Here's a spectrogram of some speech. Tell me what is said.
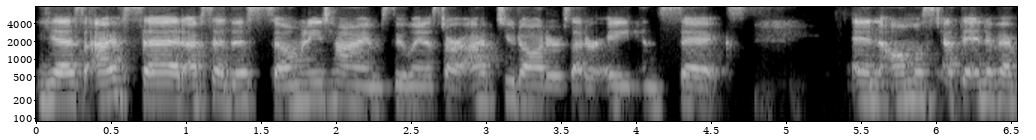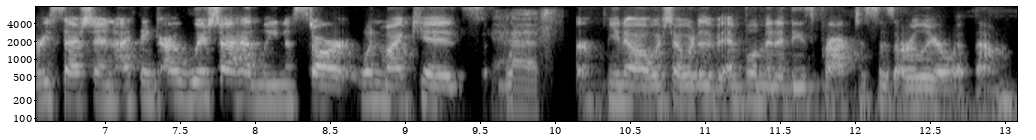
Yes, I've said I've said this so many times through Lena Start. I have two daughters that are eight and six. And almost at the end of every session, I think I wish I had Lena start when my kids yes. were, you know, I wish I would have implemented these practices earlier with them.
